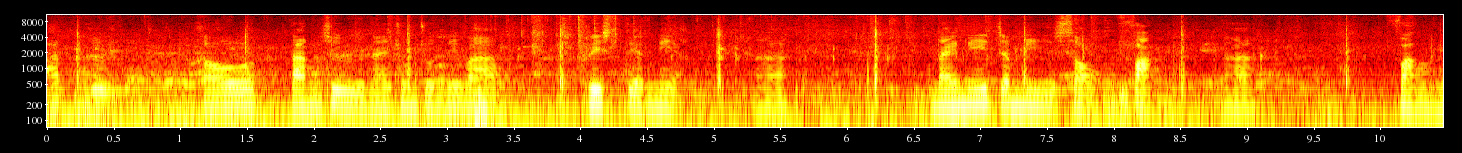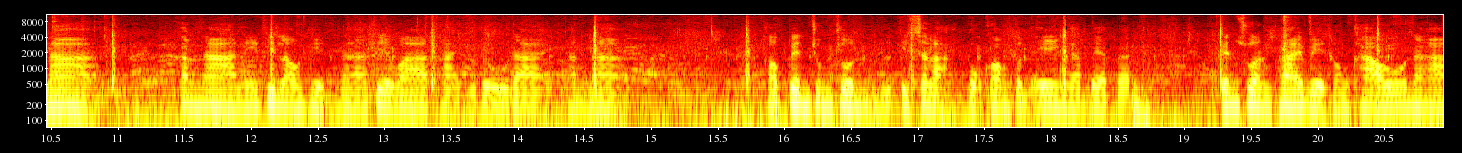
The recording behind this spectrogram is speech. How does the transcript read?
รัฐนะ เขาตั้งชื่อในชุมชนนี้ว่าคริสเตียนเนียนะคะในนี้จะมีสองฝั่งนะคะฝั่งหน้าข้างหน้านี้ที่เราเห็นนะคะที่ว่าถ่ายวิดีโอได้ข้างหน้า เขาเป็นชุมชนอิสระปกครองตนเองกับแบบแบบเป็นส่วน p r i v a t ของเขานะคะ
